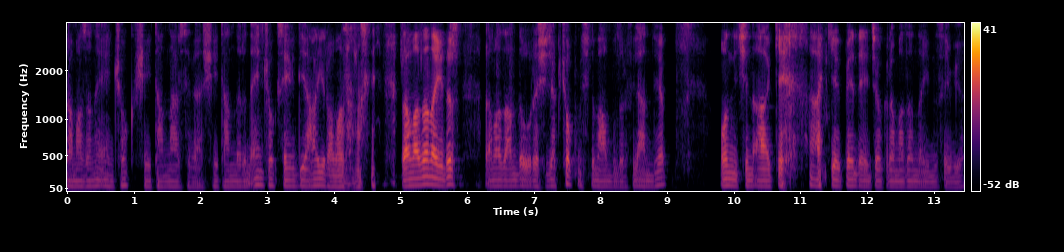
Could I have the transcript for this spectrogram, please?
Ramazan'ı en çok şeytanlar sever. Şeytanların en çok sevdiği ay Ramazan. Ramazan ayıdır. Ramazan'da uğraşacak çok Müslüman bulur filan diyor. Onun için AK, AKP de en çok Ramazan ayını seviyor.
